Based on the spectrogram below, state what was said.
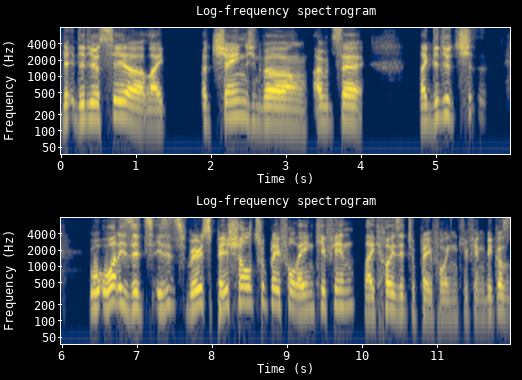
Did, did you see uh, like a change in the I would say like, did you? Ch- what is it? Is it very special to play for Lane Kiffin? Like, how is it to play for Lane Kiffin? Because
